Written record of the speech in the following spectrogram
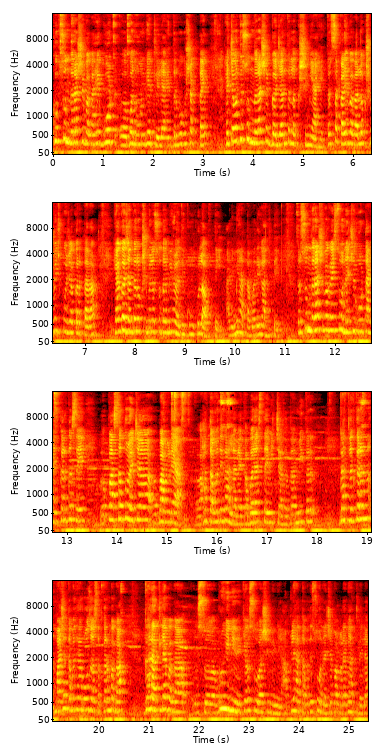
खूप सुंदर असे बघा हे गोट बनवून घेतलेले आहेत तर बघू शकताय. ह्याच्यावरती सुंदर असे गजांत लक्ष्मी आहेत. तर सकाळी बघा लक्ष्मीची पूजा करताना ह्या गजांत लक्ष्मीला सुद्धा मी हळदी कुंकू लावते आणि मी हातामध्ये घालते. तर सुंदर असे बघा सोन्याचे गोट आहेत कारण हातामध्ये घालाव्या का? बऱ्याच त्या विचारतात. मी तर घातल्यात कारण माझ्या हातामध्ये ह्या रोज असतात. कारण बघा घरातल्या बघा स- गृहिणीने किंवा सुवासिनीने आपल्या हातामध्ये सोन्याच्या बांगड्या घातलेल्या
